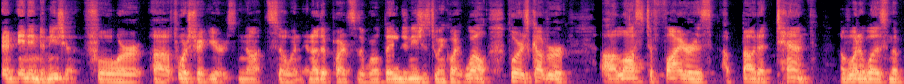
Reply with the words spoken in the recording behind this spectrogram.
in, in Indonesia for uh, four straight years. Not so in, in, other parts of the world, but Indonesia is doing quite well. Forest cover uh, to fire is about a tenth of what it was in the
